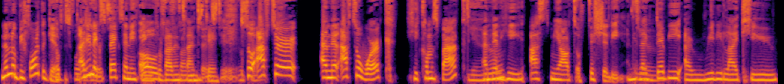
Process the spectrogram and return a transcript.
No, no, before the gift. Oh, before I the didn't gift. expect anything Oh, for okay, Valentine's, Valentine's Day. Day, So after, and then after work, he comes back Yeah. and then he asked me out officially. And he's Yeah. like, Debbie, I really like you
